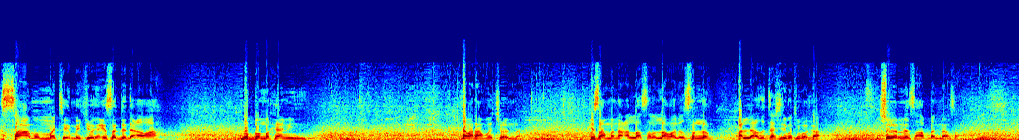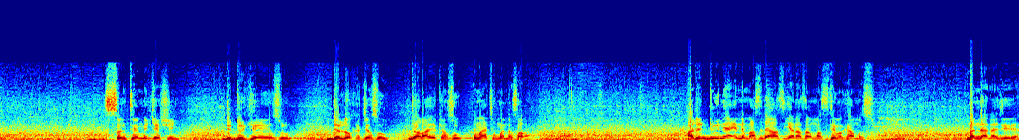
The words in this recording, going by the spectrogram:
Samun mataimaki wajen isar da da'awa babban makami ne. Ina ta fahimci wannan. Yasa manna Allah sallallahu alaihi wasallam Allah ya tashi da mataimaka. Sunan nan sahabban nasa. Sun taimake shi da dukiyoyinsu da lokacinsu da rayukansu kuma ya cimma nasara. A duk duniya inda masu da'awa suke ana samun masu taimaka musu. Banda Najeriya.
